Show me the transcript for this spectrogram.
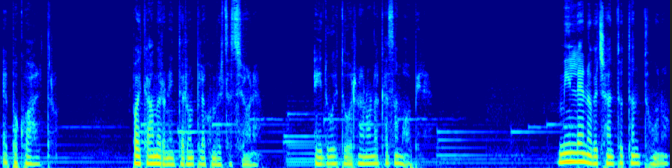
e poco altro. Poi Cameron interrompe la conversazione e i due tornano alla casa mobile. 1981.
